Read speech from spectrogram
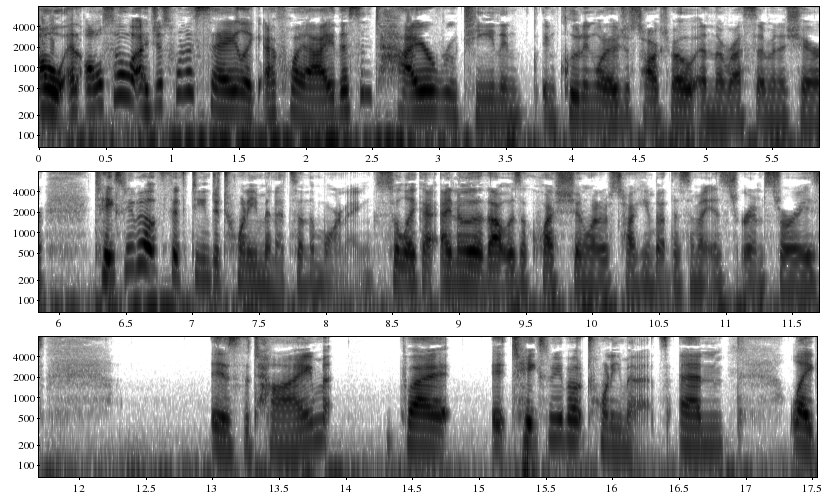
oh, and also I just want to say, like FYI, this entire routine, in, including what I just talked about and the rest I'm going to share, takes me about 15 to 20 minutes in the morning. So, like, I, I know that that was a question when I was talking about this in my Instagram stories. Is the time, but it takes me about 20 minutes. And like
